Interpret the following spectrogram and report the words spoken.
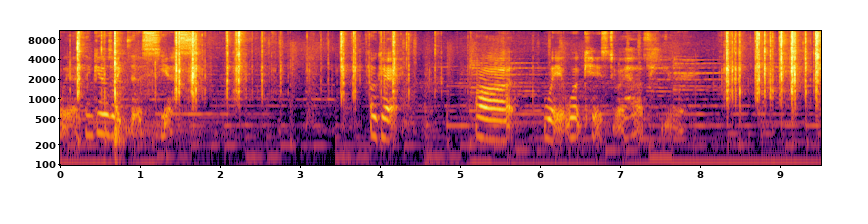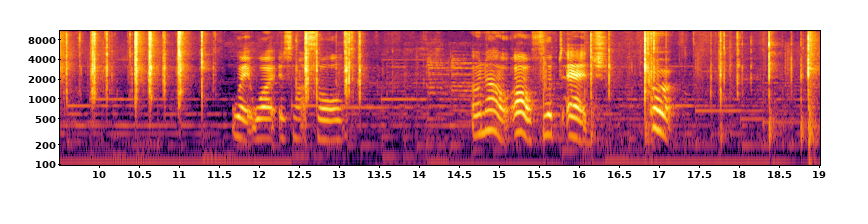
Wait, I think it was like this. Yes. Okay. Uh, wait, what case do I have here? Wait, what? It's not solved. Oh no. Oh, flipped edge. Ugh.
